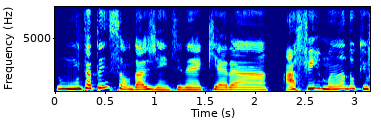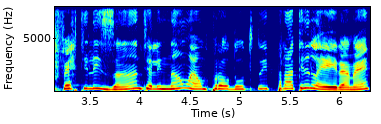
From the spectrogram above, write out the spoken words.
muita atenção da gente, né? Que era afirmando que o fertilizante ele não é um produto de prateleira, né?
